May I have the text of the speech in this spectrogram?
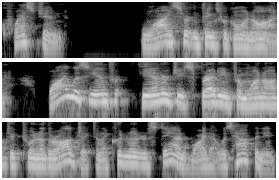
question why certain things were going on. Why was the, inf- the energy spreading from one object to another object? And I couldn't understand why that was happening.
